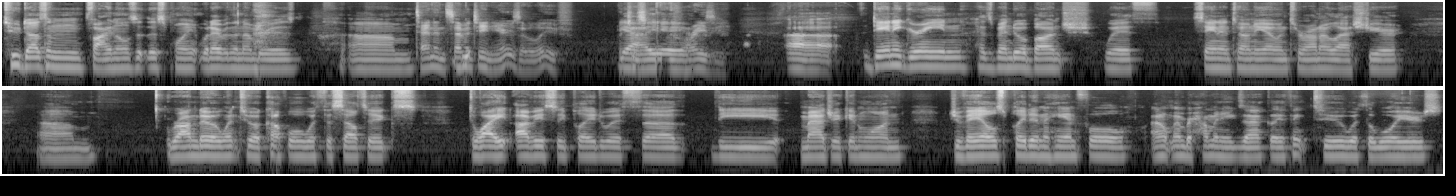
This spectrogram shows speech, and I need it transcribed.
two dozen finals at this point, whatever the number is. Um, 10 and 17 years, I believe. Which Yeah, is yeah, yeah. crazy. uh, Danny Green has been to a bunch with San Antonio and Toronto last year. Um, Rondo went to a couple with the Celtics. Dwight obviously played with uh, the Magic in one. JaVale's played in a handful. I don't remember how many exactly. I think two with the Warriors.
